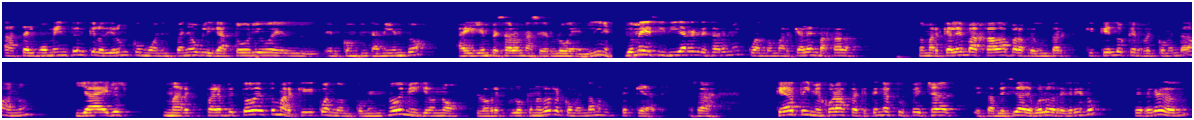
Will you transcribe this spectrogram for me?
Hasta el momento en que lo dieron como en España obligatorio el, el confinamiento, ahí empezaron a hacerlo en línea. Yo me decidí a regresarme cuando marqué a la embajada. O marqué a la embajada para preguntar qué, es lo que recomendaban, ¿no? Y ya ellos para todo esto marqué cuando comenzó y me dijeron, no, lo, lo que nosotros recomendamos es que quédate. O sea, quédate y mejor hasta que tengas tu fecha establecida de vuelo de regreso, te regresas, ¿no?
